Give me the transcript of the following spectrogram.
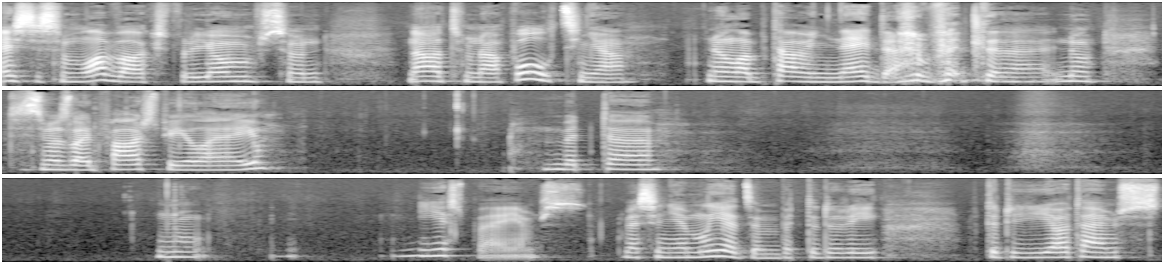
es esmu labāks par jums un nāc manā pulciņā. Nu, labi, tā viņi nedara, bet nu, tas mazliet pārspīlēju. Bet, uh, nu, iespējams, mēs viņiem liedzam, bet tad arī tad ir jautājums,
